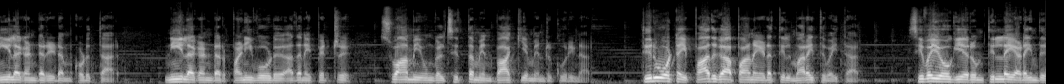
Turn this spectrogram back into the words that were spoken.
நீலகண்டரிடம் கொடுத்தார். நீலகண்டர் பணிவோடு அதனை பெற்று சுவாமி உங்கள் சித்தம் என் பாக்கியம் என்று கூறினார். திருவோட்டை பாதுகாப்பான இடத்தில் மறைத்து வைத்தார். சிவயோகியரும் தில்லை அடைந்து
